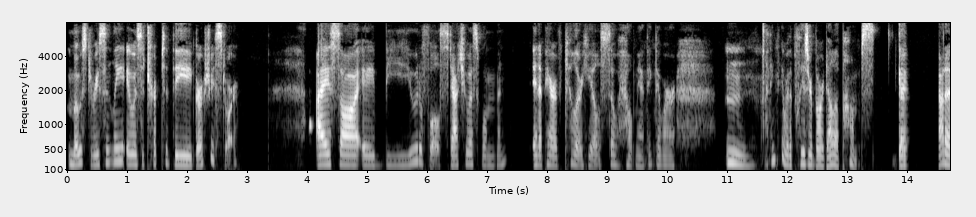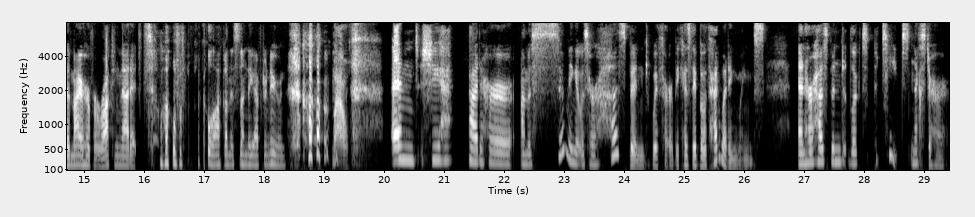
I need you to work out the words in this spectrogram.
most recently it was a trip to the grocery store. I saw a beautiful, statuesque woman in a pair of killer heels. So help me, I think they were, mm, I think they were the Pleaser Bordello pumps. Got, gotta admire her for rocking that at 12 o'clock on a Sunday afternoon. Wow. And she had her, I'm assuming it was her husband with her because they both had wedding rings. And her husband looked petite next to her.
